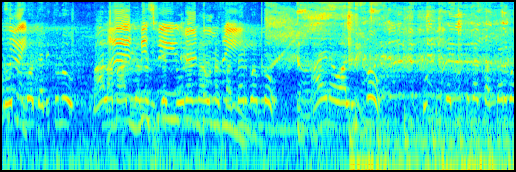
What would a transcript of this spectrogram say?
రోజుల్లో దళితులు దూరంగా ఉన్న. సందర్భంలో ఆయన వాళ్ళ ఇంట్లో పుట్టి పెరుగుతున్న సందర్భంలో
